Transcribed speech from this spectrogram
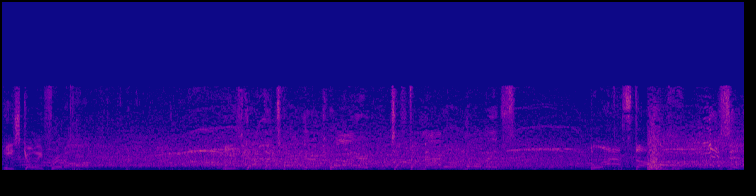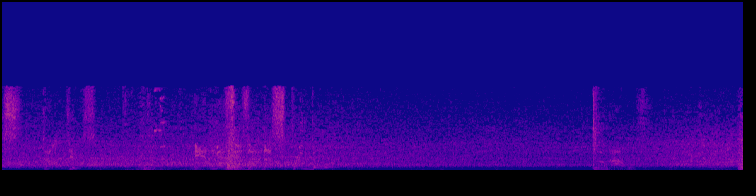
He's going for it all. He's got the target acquired. Just a matter of moments. Off. Misses. Dodges. And misses on the springboard. Ouch. Oh,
